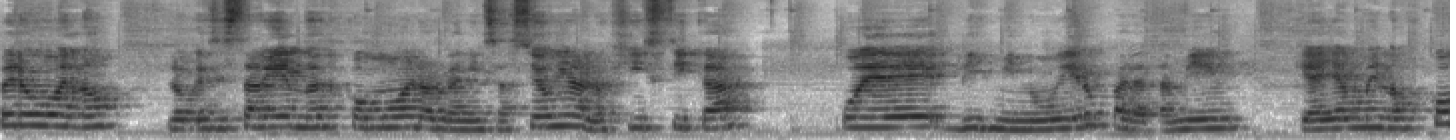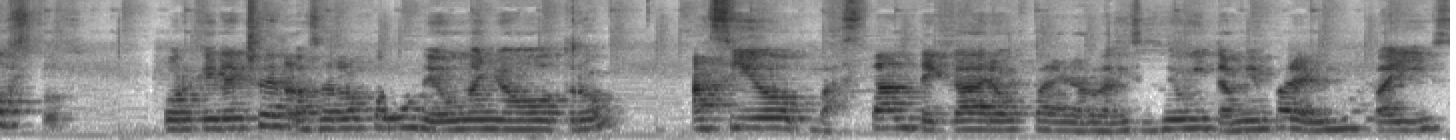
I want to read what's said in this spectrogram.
Pero bueno, lo que se está viendo es cómo la organización y la logística puede disminuir para también que haya menos costos, porque el hecho de hacer los Juegos de un año a otro ha sido bastante caro para la organización y también para el mismo país,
